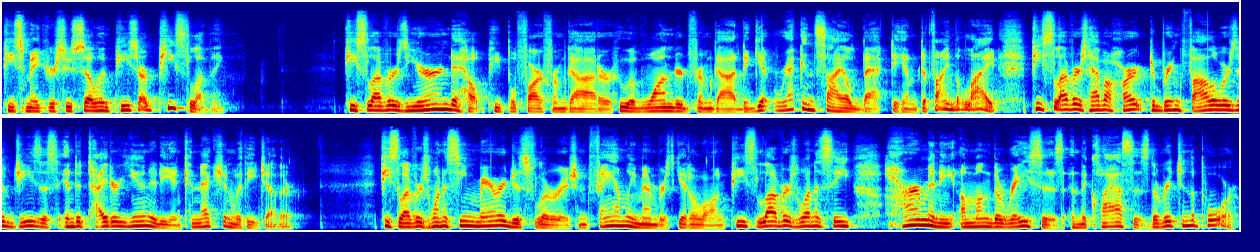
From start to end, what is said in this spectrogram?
Peacemakers who sow in peace are peace loving. Peace lovers yearn to help people far from God or who have wandered from God to get reconciled back to Him, to find the light. Peace lovers have a heart to bring followers of Jesus into tighter unity and connection with each other. Peace lovers want to see marriages flourish and family members get along. Peace lovers want to see harmony among the races and the classes, the rich and the poor.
